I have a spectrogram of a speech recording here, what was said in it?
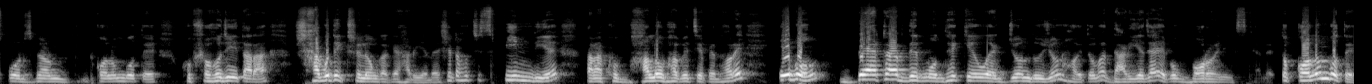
স্পোর্টস গ্রাউন্ড কলম্বোতে খুব সহজেই তারা স্বাগতিক শ্রীলঙ্কাকে হারিয়ে দেয়? সেটা হচ্ছে স্পিন দিয়ে তারা খুব ভালোভাবে চেপে ধরে এবং ব্যাটারদের মধ্যে কেউ একজন দুজন হয়তোবা দাঁড়িয়ে যায় এবং বড় ইনিংস খেলে। তো কলম্বোতে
